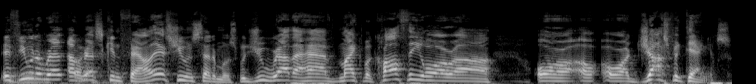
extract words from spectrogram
If you were a, Red, a Redskin fan, I'll ask you instead of Moose. Would you rather have Mike McCarthy or uh, or, or or Josh McDaniels?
